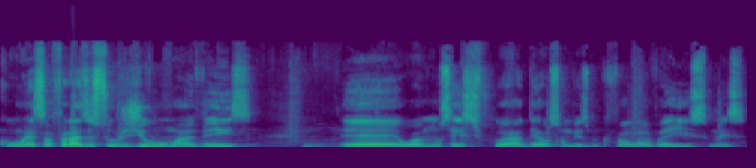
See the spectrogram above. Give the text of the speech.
Com essa frase surgiu uma vez é, eu não sei se foi a Delson mesmo que falava isso, mas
